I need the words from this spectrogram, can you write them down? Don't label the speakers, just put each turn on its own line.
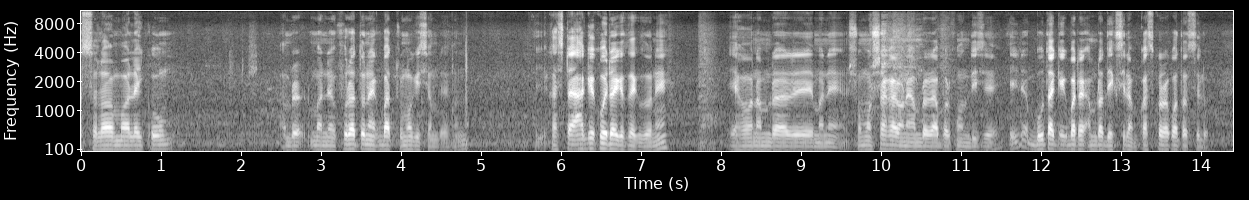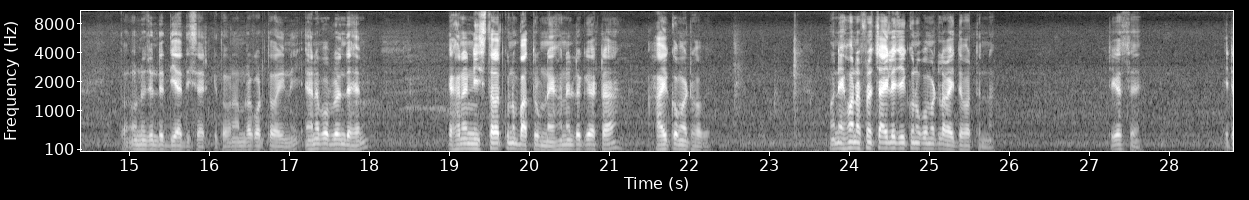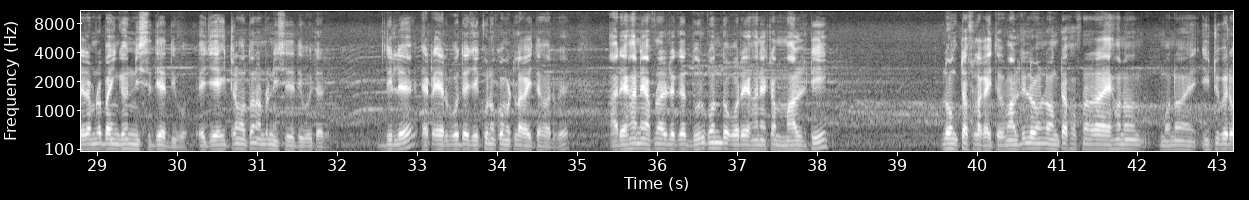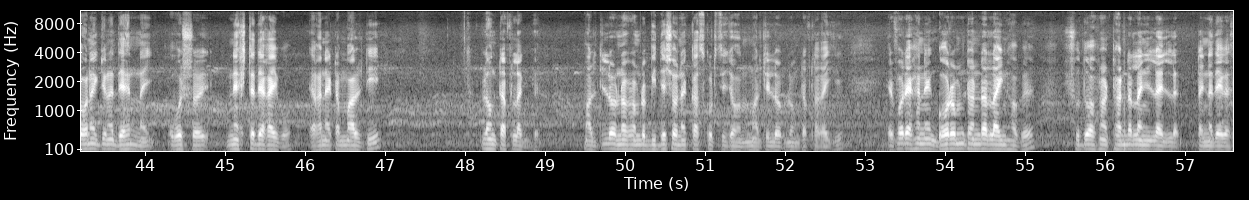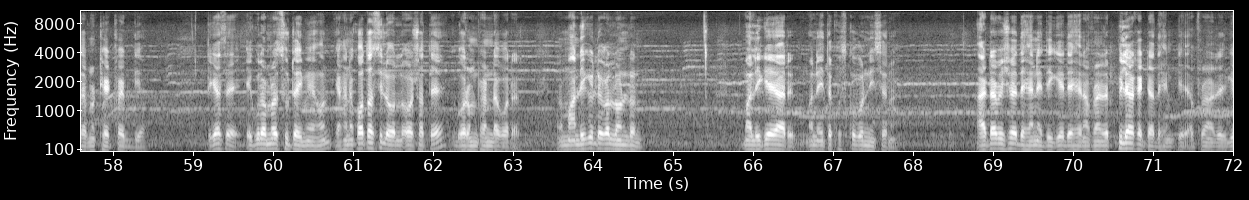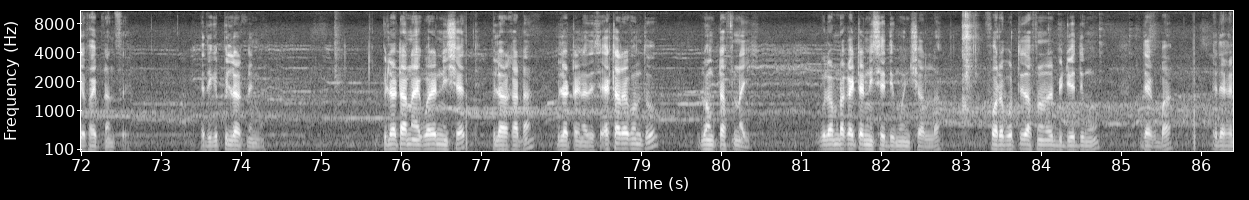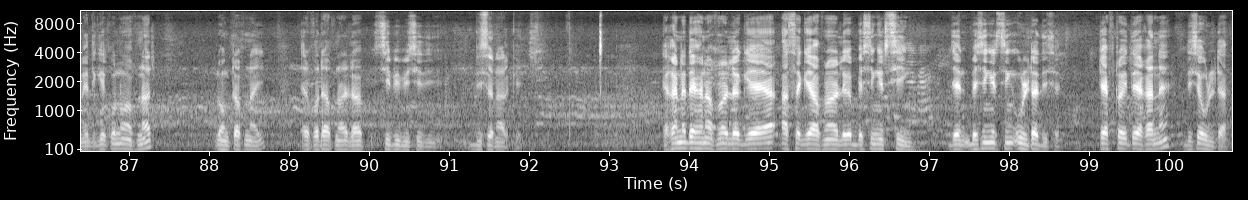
আসসালামু আলাইকুম। আমরা মানে পুরাতন এক বাথরুমও গেছি আমরা এখন। কাজটা আগে কইরা গেছে একজনে। এখন আমরা মানে সমস্যার কারণে আমরা আবার ফোন দিছে। এইটা আগে একবার আমরা দেখছিলাম, কাজ করার কথা ছিল। তখন অন্যজনটা দিয়া দিছে আর কি, তখন আমরা করতে পারিনি। এখানে প্রবলেম দেখেন, এখানে নিচতলাত কোনো বাথরুম নাই, এখানে লোকে একটা হাই কমেট হবে। মানে এখন আপনার চাইলে যে কোনো কমেট লাগাইতে পারতেন না। ঠিক আছে? এটার আমরা বাইঙ্গে এখন নিচে দিয়ে দিব। এই যে এইটার মতন আমরা নিচে দিয়ে দিব এটার। দিলে একটা এলবো দিয়ে যে কোনো কমেট লাগাইতে পারবে। আর এখানে আপনার এলাকা দুর্গন্ধ করে এখানে একটা মাল্টি লং টাফ লাগাইতে হবে। মাল্টি লং লং টাফ আপনারা এখনও মনে হয় ইউটিউবের অনেকজনে দেখেন নাই। অবশ্যই নেক্সটে দেখাইবো। এখানে একটা মাল্টি লং টাফ লাগবে। মাল্টি লং টাফ আমরা বিদেশে অনেক কাজ করছি যখন মাল্টি লং টাফ লাগাইছি। এরপর এখানে গরম ঠান্ডা লাইন হবে। শুধু আপনার ঠান্ডা লাইন লাইন টাইনা দিয়ে গেছে আপনার থেড পাইপ দিয়া। ঠিক আছে? এগুলো আমরা ছুটাইমে এখন। এখানে কথা ছিল ওর- সাথে গরম ঠান্ডা করার। আর মালিক হইলে লন্ডন। মালিকে আর মানে এটা খোঁজখবর নিছে না। আরেকটা বিষয় দেখেন এদিকে, দেখেন আপনার পিলার কাটটা দেখেন কি? আপনার এদিকে ফাইভ টানছে এদিকে পিলার নেই না। পিলার টানা একবারে নিষেধ, পিলার কাটা, পিলার টানা দিছে। একটারও কিন্তু লং টাফ নাই। এগুলো আমরা কাইটা নিচে দিব ইনশাল্লাহ পরবর্তীতে আপনারা ভিডিও দিব দেখবা। এ দেখেন, এদিকে কোনো আপনার লং টাফ নাই। এরপরে আপনার সিপিবিসি দিছে না আর কি। এখানে দেখেন আপনার লেগে আছে গিয়ে আপনার লেগে বেসিংয়ের সিং। যে বেসিংয়ের সিং উল্টা দিছে। টেফট হইতে এখানে দিছে উল্টা।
